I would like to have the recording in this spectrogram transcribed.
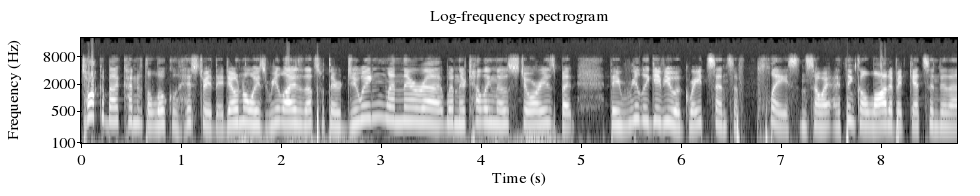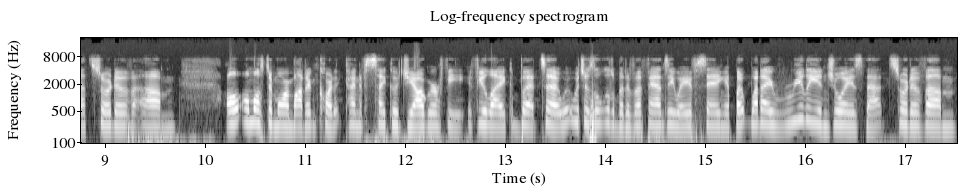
talk about kind of the local history. They don't always realize that's what they're doing when they're uh, when they're telling those stories, but they really give you a great sense of place. And so I, I think a lot of it gets into that sort of um, almost a more modern kind of psychogeography, if you like, but uh, which is a little bit of a fancy way of saying it. But what I really enjoy is that sort of um,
